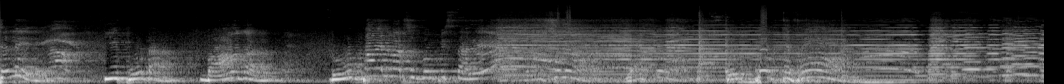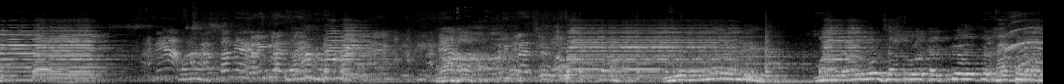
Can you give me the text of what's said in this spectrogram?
చెల్లి ఈ పూట బావగారు రూపాయలు వరుస గుర్పిస్తారే మన నెలమూరు సెంటర్లో కట్టిన ఖాతా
